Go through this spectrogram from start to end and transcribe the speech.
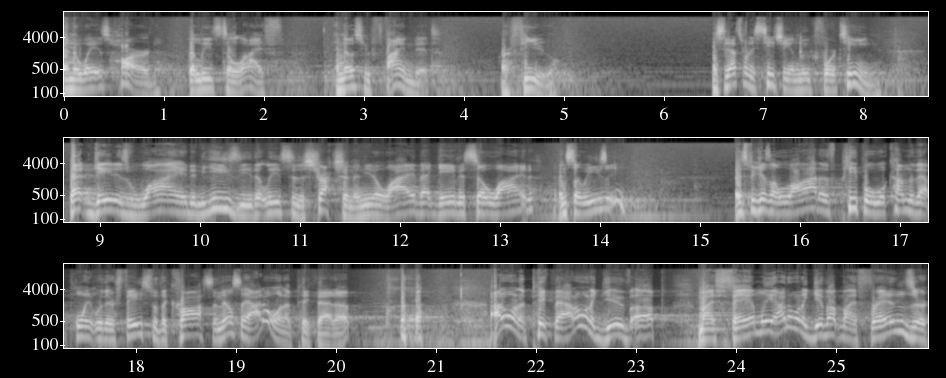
and the way is hard that leads to life, and those who find it are few. And see, that's what he's teaching in Luke 14. That gate is wide and easy that leads to destruction. And you know why that gate is so wide and so easy? It's because a lot of people will come to that point where they're faced with a cross and they'll say, I don't want to pick that up. I don't want to pick that. I don't want to give up my family. I don't want to give up my friends or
